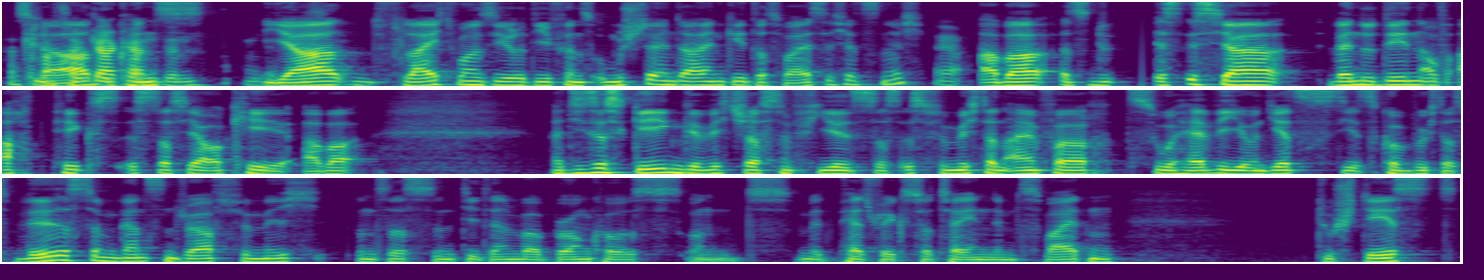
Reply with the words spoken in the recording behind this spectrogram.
Das Klar, macht halt gar kannst, keinen Sinn. Ja, vielleicht wollen sie ihre Defense umstellen dahingehend, das weiß ich jetzt nicht. Ja. Aber also du, es ist ja, wenn du den auf 8 pickst, ist das ja okay, aber dieses Gegengewicht Justin Fields, das ist für mich dann einfach zu heavy. Und jetzt, jetzt kommt wirklich das Wildeste im ganzen Draft für mich. Und das sind die Denver Broncos und mit Patrick Surtain, dem zweiten. Du stehst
